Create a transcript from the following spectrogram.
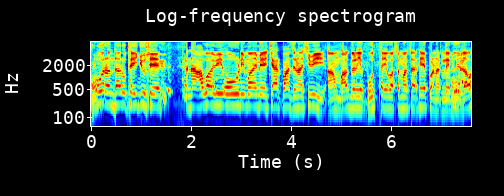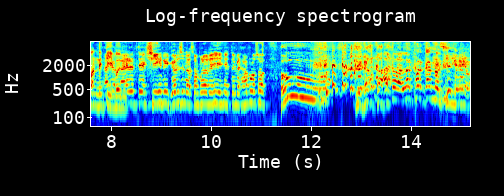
ઘોર અંધારું થઈ ગયું છે. અને આવા એવી ઓવડીમાં અમે ચાર પાંચ જણા સીવી આમ આગળ એક ભૂત થાય એવા સમાચાર છે પણ એટલે બહુ જવાનું નથી બધું. સિંહની ગર્જના સંભળાઈ રહી છે. તમે સાંભળો છો? હું આ તો અલગ પ્રકારનો સિંહ આવ્યો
